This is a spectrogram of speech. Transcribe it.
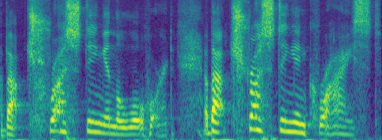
about trusting in the Lord, about trusting in Christ.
